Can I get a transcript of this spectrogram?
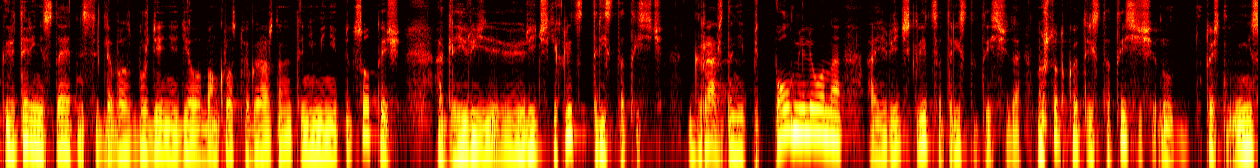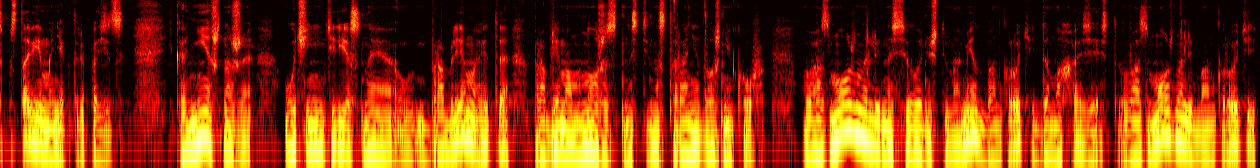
Критерий несостоятельности для возбуждения дела о банкротстве граждан – это не менее 500 тысяч, а для юридических лиц – 300 тысяч. Граждане – полмиллиона, а юридические лица – 300 тысяч. Да? Ну что такое 300 тысяч? Ну, то есть несопоставимы некоторые позиции. И, конечно же, очень интересная проблема – это проблема множественности на стороне должников. Возможно ли на сегодняшний момент банкротить домохозяйство? Возможно ли банкротить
